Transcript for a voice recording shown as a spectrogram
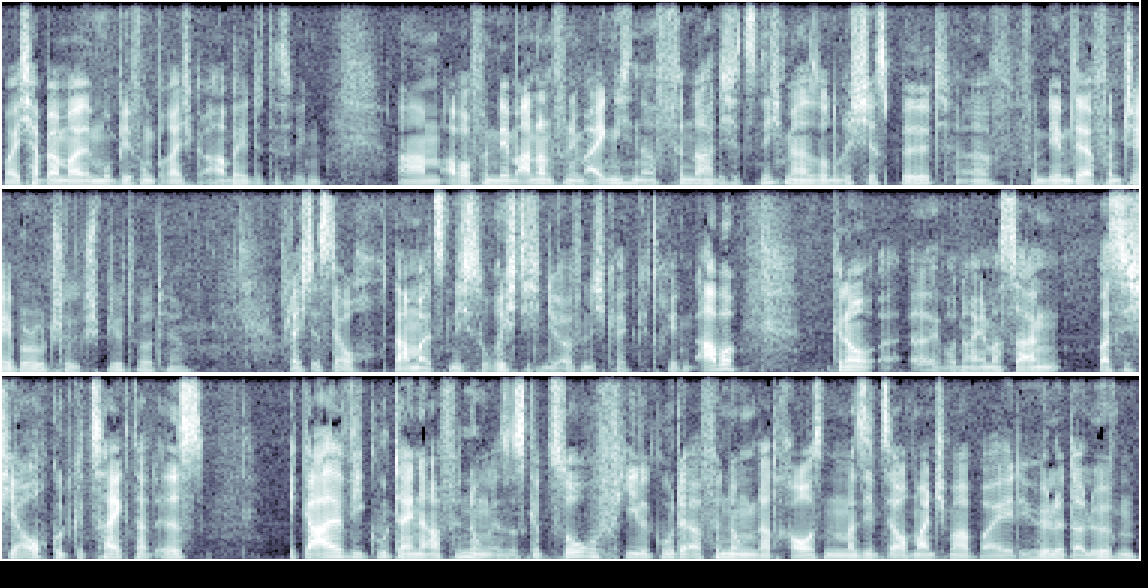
weil ich habe ja mal im Mobilfunkbereich gearbeitet, deswegen. Ähm, aber von dem anderen, von dem eigentlichen Erfinder hatte ich jetzt nicht mehr so ein richtiges Bild, äh, von dem, der von Jay Baruchel gespielt wird, ja. Vielleicht ist er auch damals nicht so richtig in die Öffentlichkeit getreten. Aber genau, äh, ich wollte noch einmal sagen, was sich hier auch gut gezeigt hat, ist, egal wie gut deine Erfindung ist, es gibt so viel gute Erfindungen da draußen. Man sieht es ja auch manchmal bei Die Höhle der Löwen.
